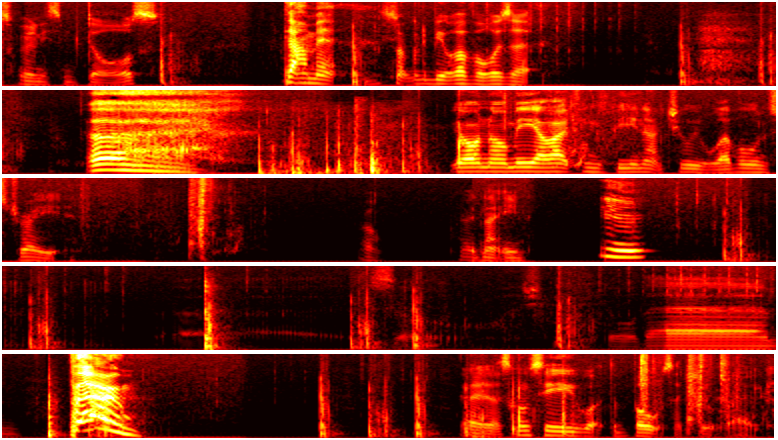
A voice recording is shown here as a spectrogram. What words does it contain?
Also gonna need some doors. Damn it! It's not gonna be level, is it? Ugh. You all know me, I like things being actually level and straight. Oh, I had 19. Yeah. Uh, so, should door there. BOOM! Okay, let's go and see what the bolts actually look like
